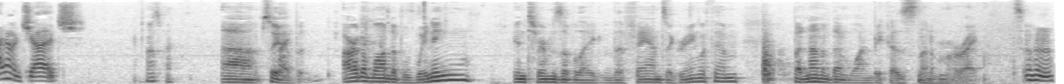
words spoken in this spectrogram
I don't judge. That's fine. Uh, so yeah, but Artem wound up winning in terms of like the fans agreeing with him, but none of them won because none of them were right. So,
